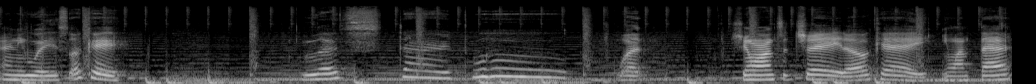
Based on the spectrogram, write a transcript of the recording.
Anyways, okay. Let's start. Woohoo! What? She wants a trade. Okay. You want that?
